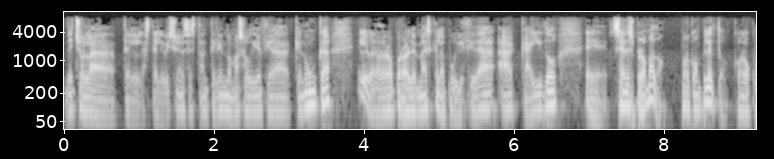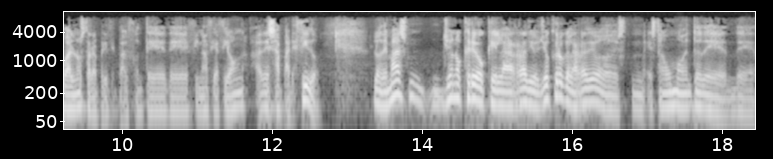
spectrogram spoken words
De hecho, las televisiones están teniendo más audiencia que nunca. El verdadero problema es que la publicidad ha caído, eh, se ha desplomado por completo, con lo cual nuestra principal fuente de financiación ha desaparecido. Lo demás, yo no creo que la radio, yo creo que la radio está en un momento de,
